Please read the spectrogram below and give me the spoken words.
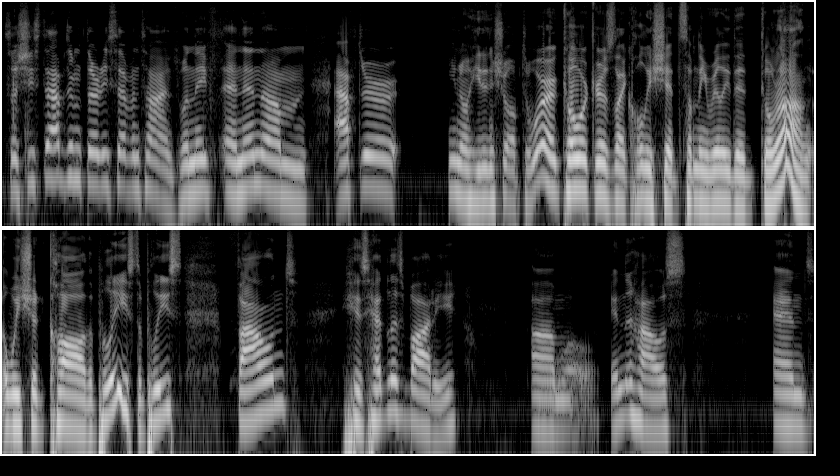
so she stabbed him 37 times. When they and then um after you know he didn't show up to work coworkers like holy shit something really did go wrong. We should call the police. The police found his headless body um Whoa. in the house and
